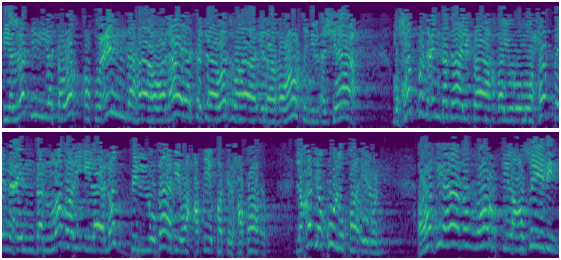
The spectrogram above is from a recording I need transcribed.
هي التي يتوقف عندها ولا يتجاوزها إلى بواطن الأشياء. محق عند ذلك غير محق عند النظر إلى لب اللباب وحقيقة الحقائق. لقد يقول قائل وفي هذا الظرف العصيب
